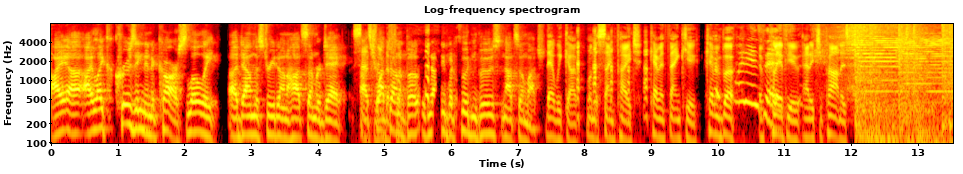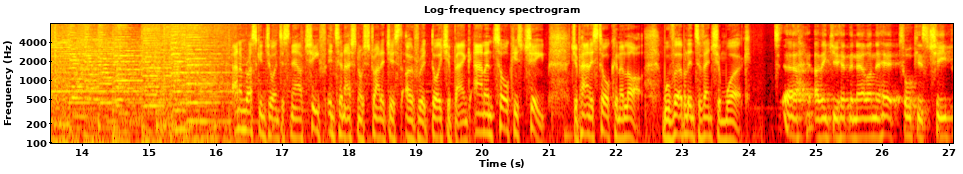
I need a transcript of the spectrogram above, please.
I uh, I like cruising in a car slowly uh, down the street on a hot summer day. Sounds uh, trapped wonderful. on a boat with nothing but food and booze, not so much. There we go. We're on the same page. Kevin, thank you. Kevin Book of this? Clearview Energy Partners. Alan Ruskin joins us now, Chief International Strategist over at Deutsche Bank. Alan, talk is cheap. Japan is talking a lot. Will verbal intervention work? Uh, I think you hit the nail on the head. Talk is cheap.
